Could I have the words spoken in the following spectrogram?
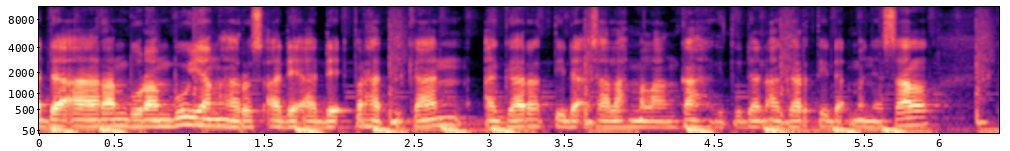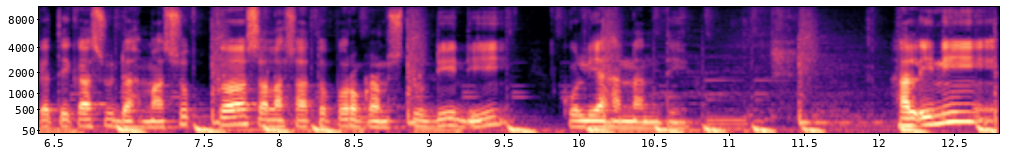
ada rambu-rambu yang harus adik-adik perhatikan agar tidak salah melangkah gitu dan agar tidak menyesal ketika sudah masuk ke salah satu program studi di kuliahan nanti. Hal ini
